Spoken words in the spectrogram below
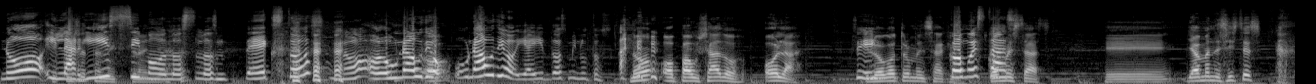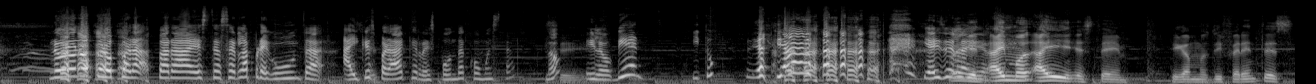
No, y larguísimos los, los textos, ¿no? O un audio, un audio y ahí dos minutos. No, o pausado, hola. Sí. Y luego otro mensaje. ¿Cómo estás? ¿Cómo estás? Eh, ¿Ya amaneciste? No, no, no, pero para, para este, hacer la pregunta, hay que esperar a que responda cómo está, ¿no? Y luego, bien, ¿y tú? y ahí se la bien. Hay, hay, este, digamos, diferentes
